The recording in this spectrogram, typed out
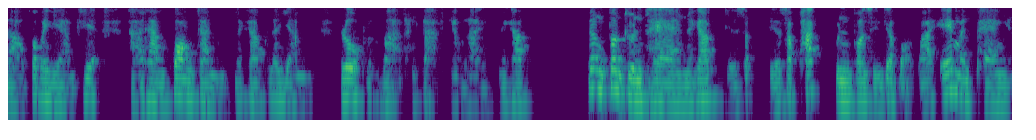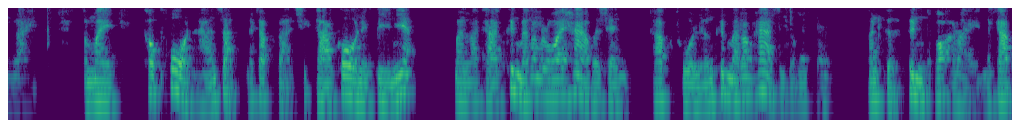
เราก็พยายามที่หาทางป้องกันนะครับ และยันโรคระบาดต่างๆอย่างไรนะครับ เรื่องต้นทุนแพงนะครับ เดี๋ยวสักเดี๋ยวสักพักคุณพรสินจะบอกว่าเอ๊ะมันแพงอย่างไรทำไมข้าวโพดอาหารสัตว์นะครับตลาดชิคาโกในปีนี้มันราคาขึ้นมาตั้งร้อยห้าเปอร์เซ็นต์ครับถั่วเหลืองขึ้นมาตั้งห้าสิบเปอร์เซ็นต์มันเกิดขึ้นเพราะอะไรนะครับ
